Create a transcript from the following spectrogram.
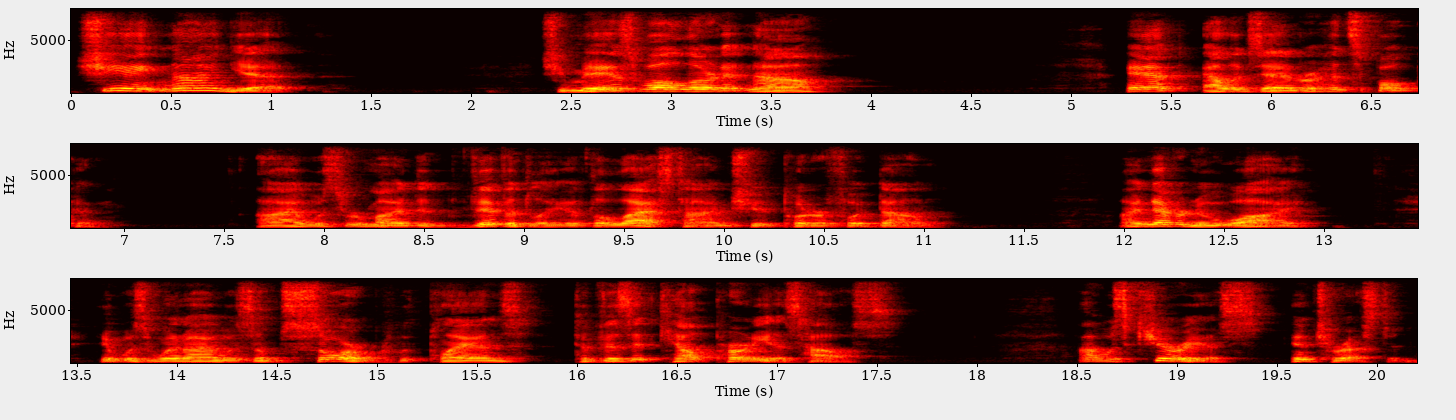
she ain't nine yet. She may as well learn it now. Aunt Alexandra had spoken. I was reminded vividly of the last time she had put her foot down. I never knew why. It was when I was absorbed with plans to visit Calpurnia's house. I was curious, interested.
